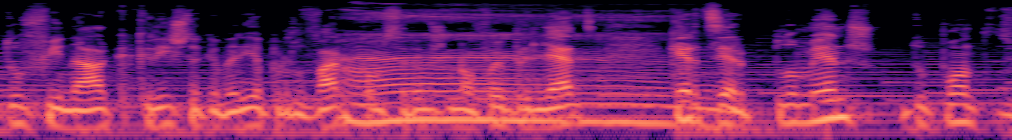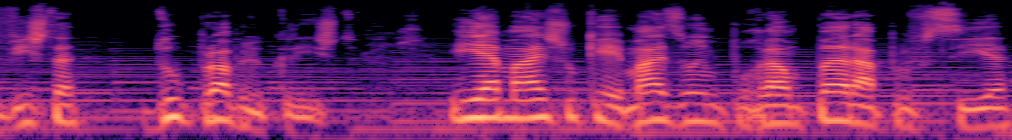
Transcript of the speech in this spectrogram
do final que Cristo acabaria por levar, que, como sabemos que não foi brilhante, Ah. quer dizer, pelo menos do ponto de vista do próprio Cristo. E é mais o quê? Mais um empurrão para a profecia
